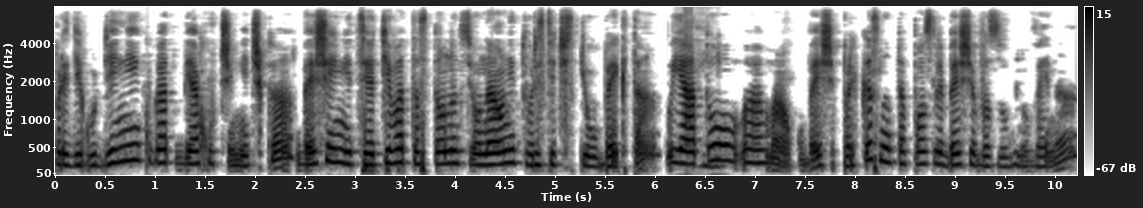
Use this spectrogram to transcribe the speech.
преди години, когато бях ученичка, беше инициативата 100 национални туристически обекта, която а, малко беше прекъсната, после беше възобновена.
